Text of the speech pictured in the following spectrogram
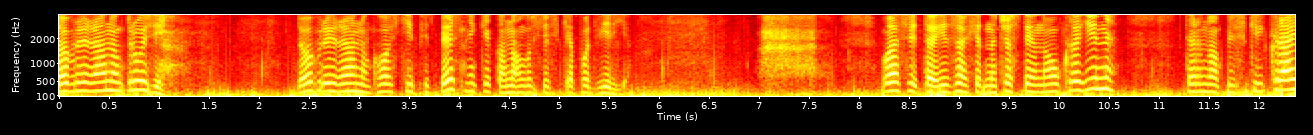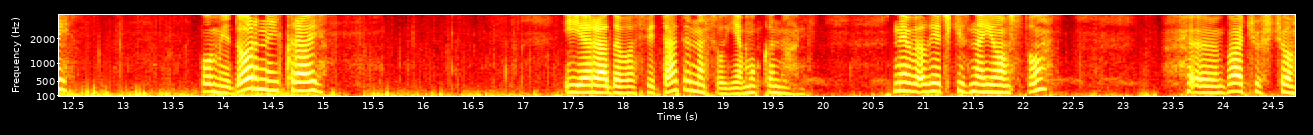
Добрий ранок, друзі. Добрий ранок, гості, підписники каналу Сільське подвір'я. Вас вітає західна частина України, Тернопільський край, Помідорний край. І я рада вас вітати на своєму каналі. Невеличке знайомство. Е, Бачу, що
